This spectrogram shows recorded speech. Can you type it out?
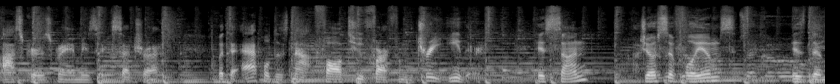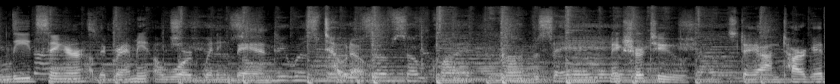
Oscars, Grammys, etc., but the apple does not fall too far from the tree either. His son, Joseph Williams, is the lead singer of the Grammy Award winning band Toto. Make sure to stay on target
